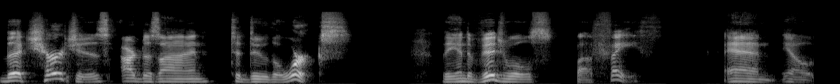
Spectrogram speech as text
The churches are designed to do the works, the individuals by faith. And, you know,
